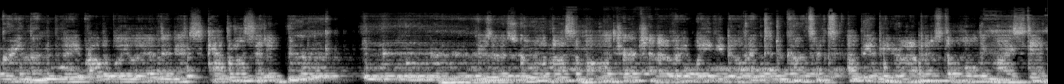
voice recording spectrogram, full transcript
Greenland, they probably live in its capital city. There's a school, a bus, a mall, a church, and a very wavy building to do concerts. I'll be up here on a pedestal holding my stick.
